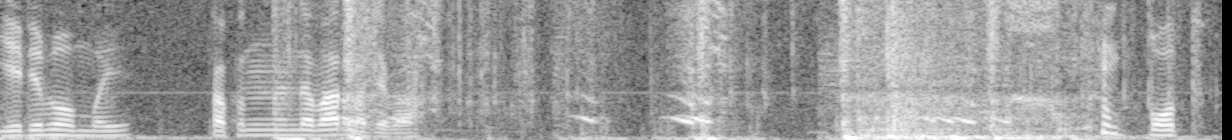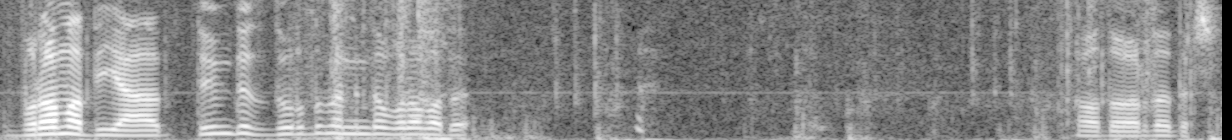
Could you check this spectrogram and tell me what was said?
Yedi bombayı. Kapının önünde var mı acaba? Bot vuramadı ya. Dümdüz durdum önünde vuramadı. O da oradadır.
